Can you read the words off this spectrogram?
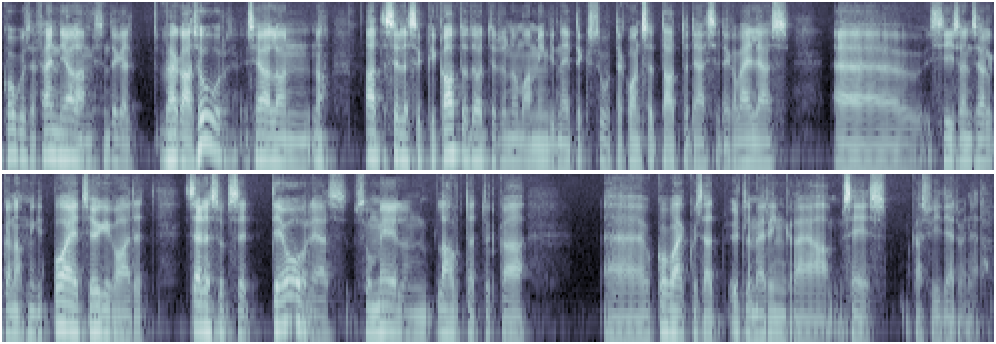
kogu see fänniala, mis on tegelikult väga suur, seal on noh, alates sellest, et kõik autotootjad on oma mingid näiteks uute kontseptautode ja asjadega väljas äh,, siis on seal ka noh, mingid poed, söögikohad, et selles suhtes, et teoorias su meel on lahutatud ka äh, kogu aeg, kui sa oled, ütleme, ringraja sees kas või terve nädal.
